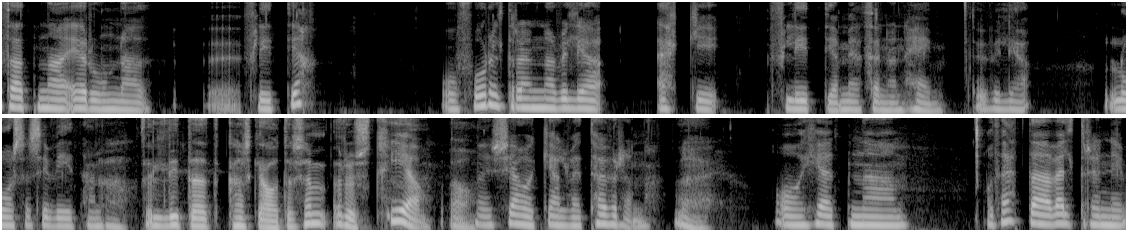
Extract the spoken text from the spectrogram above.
þarna er hún að uh, flytja og fóreldrænar vilja ekki flytja með þennan heim. Þau vilja losa sig við hann. Já, þau lítið kannski á þetta sem rusl. Já, Já. þau sjá ekki alveg töfrana. Nei. Og hérna, og þetta veldur henni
